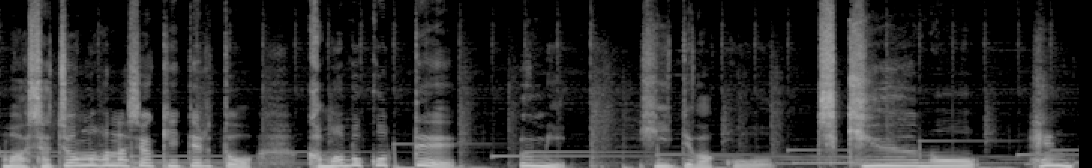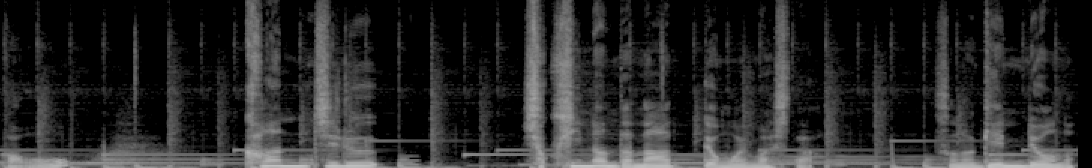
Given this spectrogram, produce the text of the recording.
まあ社長の話を聞いてるとかまぼこって海ひいてはこう地球の変化を感じる食品なんだなって思いました。その原料の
